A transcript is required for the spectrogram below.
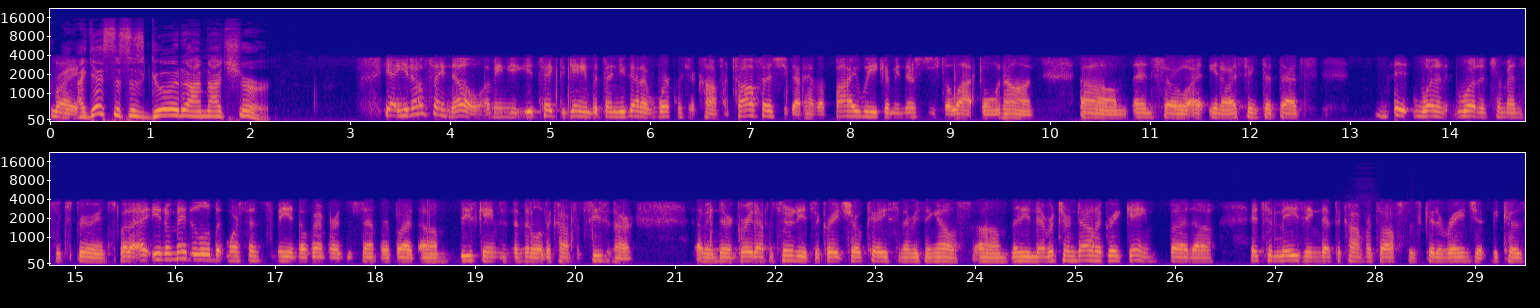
right? I, I guess this is good. I'm not sure. Yeah, you don't say no. I mean, you, you take the game, but then you got to work with your conference office. You got to have a bye week. I mean, there's just a lot going on, um, and so I, you know, I think that that's it, what a, what a tremendous experience. But I, you know, made a little bit more sense to me in November and December. But um, these games in the middle of the conference season are I mean, they're a great opportunity. It's a great showcase and everything else. Um, and you never turn down a great game. But uh, it's amazing that the conference offices could arrange it because,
